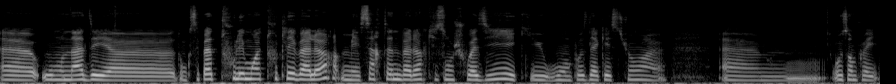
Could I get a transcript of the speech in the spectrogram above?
où on a des... donc c'est pas tous les mois toutes les valeurs, mais certaines valeurs qui sont choisies et qui, où on pose la question aux employés.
